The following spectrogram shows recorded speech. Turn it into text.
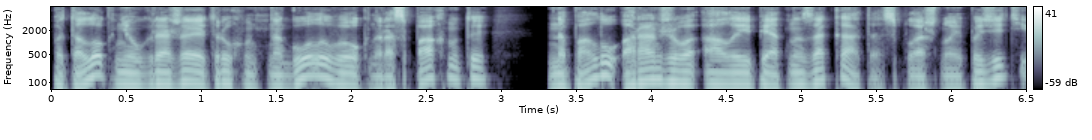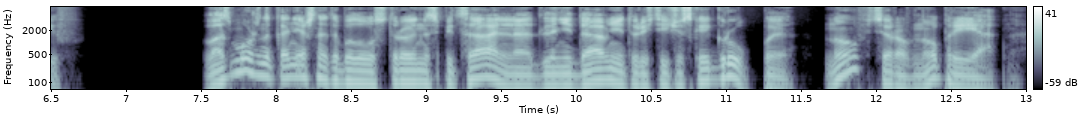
потолок не угрожает рухнуть на головы, окна распахнуты, на полу оранжево-алые пятна заката, сплошной позитив. Возможно, конечно, это было устроено специально для недавней туристической группы, но все равно приятно.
